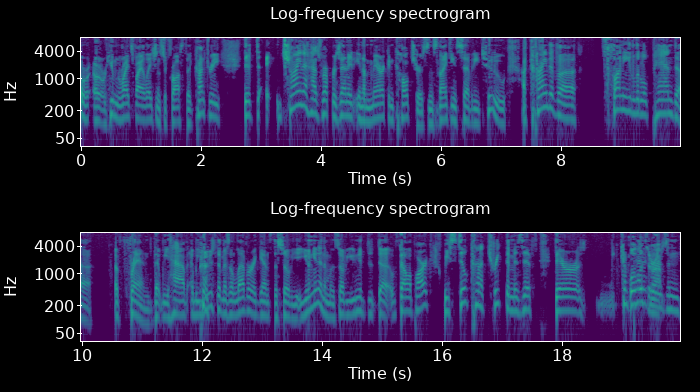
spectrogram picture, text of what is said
or, or human rights violations across the country, that China has represented in American culture since 1972 a kind of a funny little panda. A friend that we have, and we use them as a lever against the Soviet Union. And then when the Soviet Union uh, fell apart, we still kind of treat them as if they're Well, competitors listen, Rob. and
